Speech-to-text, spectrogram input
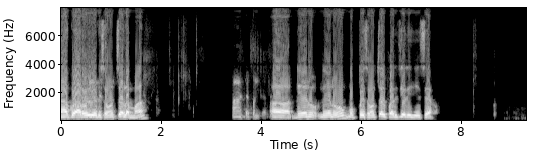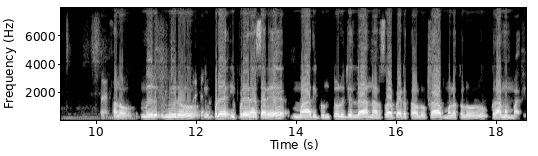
నాకు అరవై ఏడు సంవత్సరాలమ్మా. చెప్పండి నేను నేను ముప్పై సంవత్సరాలు పరిచయం చేశాను. హలో మీరు మీరు ఇప్పుడే ఇప్పుడైనా సరే మాది గుంటూరు జిల్లా నరసరావుపేట తాలూకా మొలకలూరు గ్రామం మాది.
